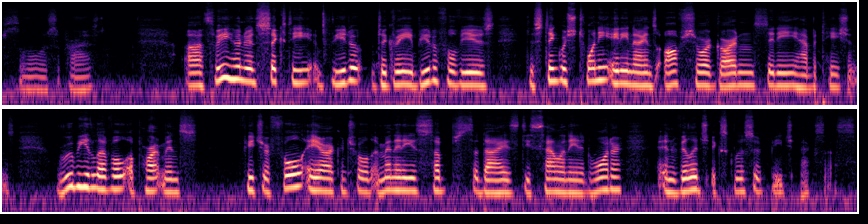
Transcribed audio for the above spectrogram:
Someone was surprised. Uh, 360 beauti degree beautiful views distinguish 2089's offshore garden city habitations. Ruby level apartments feature full AR controlled amenities, subsidized desalinated water, and village exclusive beach access.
